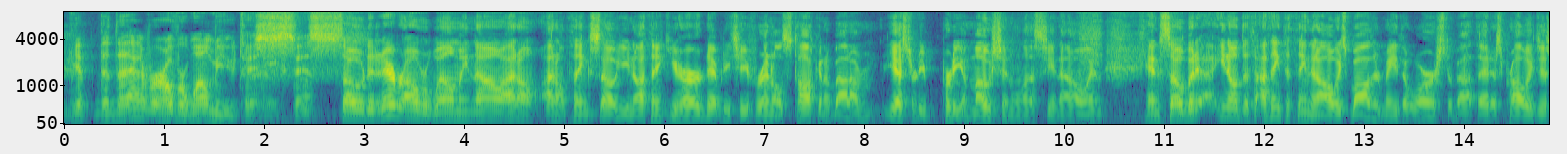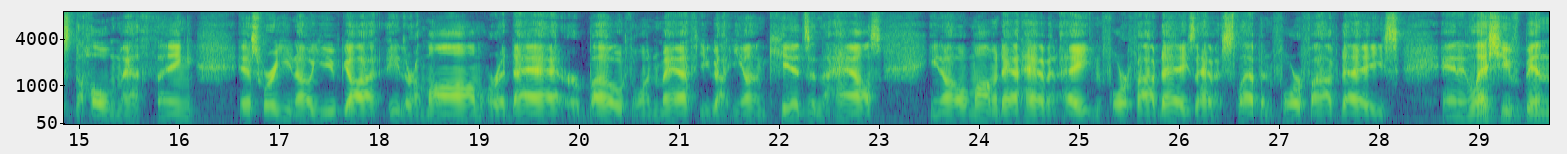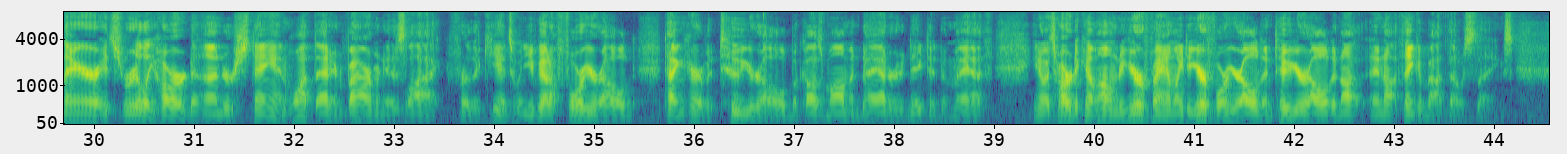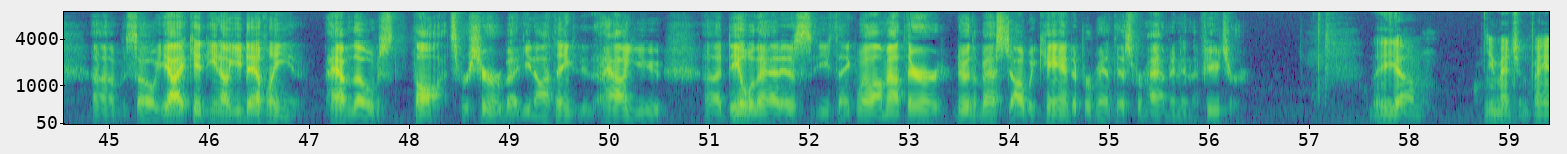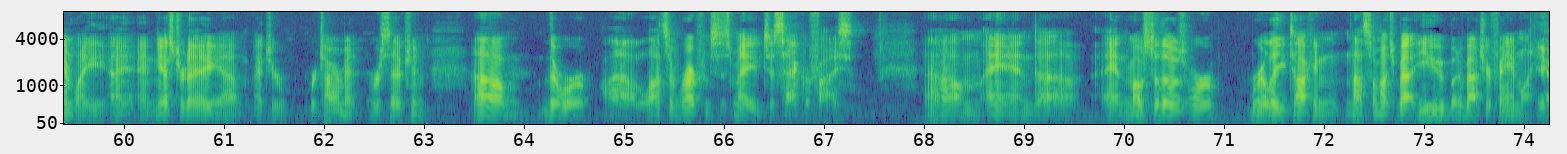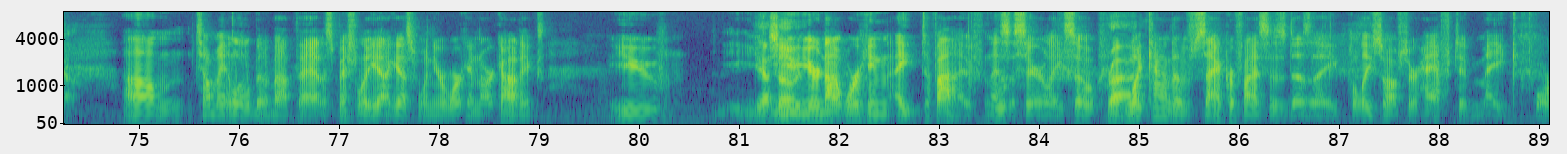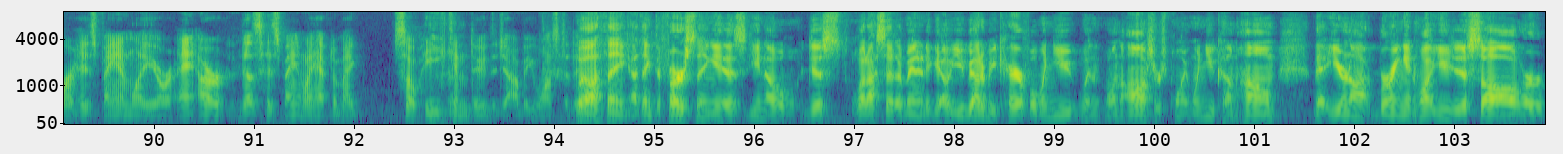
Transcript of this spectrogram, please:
get? Did that ever overwhelm you to any extent? So did it ever overwhelm me? No, I don't. I don't think so. You know, I think you heard Deputy Chief Reynolds talking about him yesterday, pretty emotionless. You know, and and so, but uh, you know, the, I think the thing that always bothered me the worst about that is probably just the whole meth thing is where you know you've got either a mom or a dad or both on meth. You got young kids in the house. You know, mom and dad haven't ate in four or five days. They haven't slept in four or five days. And unless you've been there, it's really hard to understand what that environment is like for the kids. When you've got a four year old taking care of a two year old because mom and dad are addicted to meth, you know, it's hard to come home to your family, to your four year old and two year old and not and not think about those things. Um, so yeah, it could you know you definitely have those thoughts for sure, but you know I think how you uh, deal with that is you think, well, I'm out there doing the best job we can to prevent this from happening in the future. The um, you mentioned family, uh, and yesterday uh, at your retirement reception, um, there were uh, lots of references made to sacrifice, um, and uh, and most of those were really talking not so much about you, but about your family. Yeah. Um, tell me a little bit about that, especially I guess when you're working narcotics, you yeah, so you, are not working eight to five necessarily. So, right. what kind of sacrifices does a police officer have to make for his family, or or does his family have to make so he can do the job he wants to do? Well, I think I think the first thing is you know just what I said a minute ago. You've got to be careful when you when on the officer's point when you come home that you're not bringing what you just saw or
